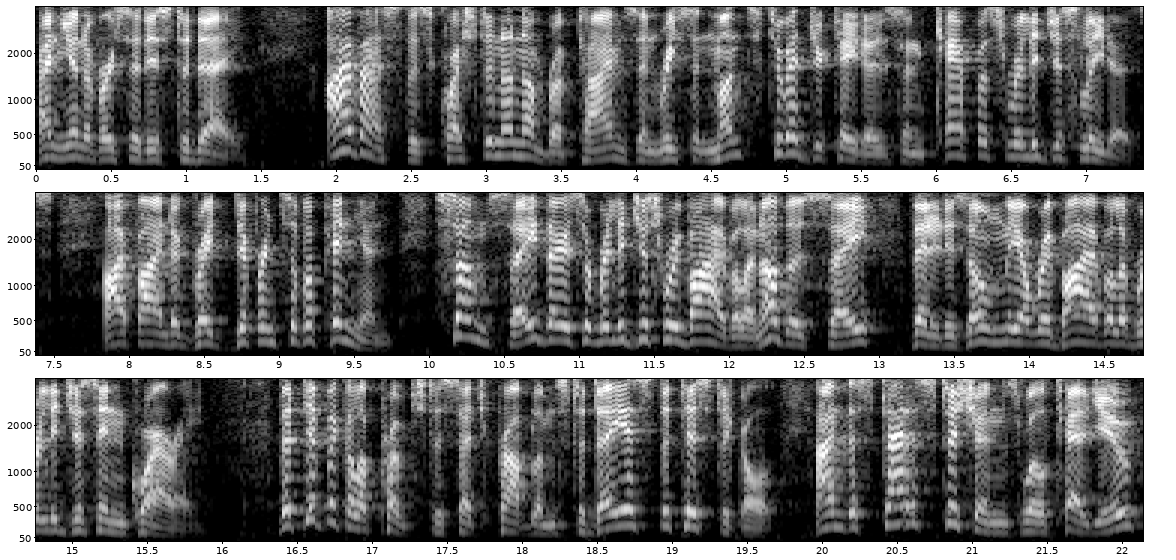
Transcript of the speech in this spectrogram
and universities today? I've asked this question a number of times in recent months to educators and campus religious leaders. I find a great difference of opinion. Some say there's a religious revival, and others say that it is only a revival of religious inquiry. The typical approach to such problems today is statistical, and the statisticians will tell you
